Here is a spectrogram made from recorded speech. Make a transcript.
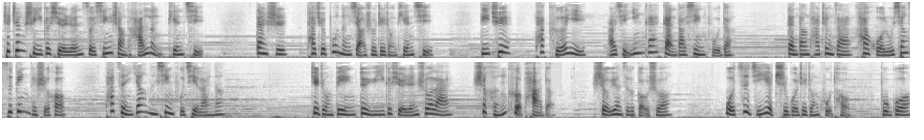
这正是一个雪人所欣赏的寒冷天气，但是他却不能享受这种天气。的确，他可以，而且应该感到幸福的，但当他正在害火炉相思病的时候，他怎样能幸福起来呢？这种病对于一个雪人说来是很可怕的。守院子的狗说。我自己也吃过这种苦头，不过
